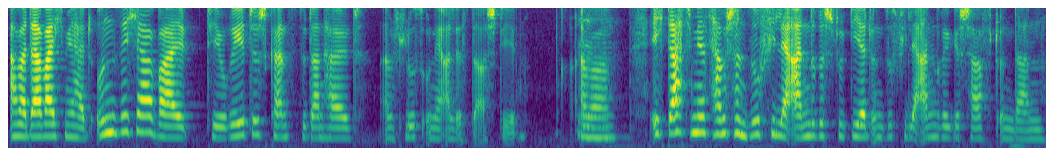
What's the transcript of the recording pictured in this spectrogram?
Aber da war ich mir halt unsicher, weil theoretisch kannst du dann halt am Schluss ohne alles dastehen. Aber mhm. ich dachte mir, es haben schon so viele andere studiert und so viele andere geschafft und dann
